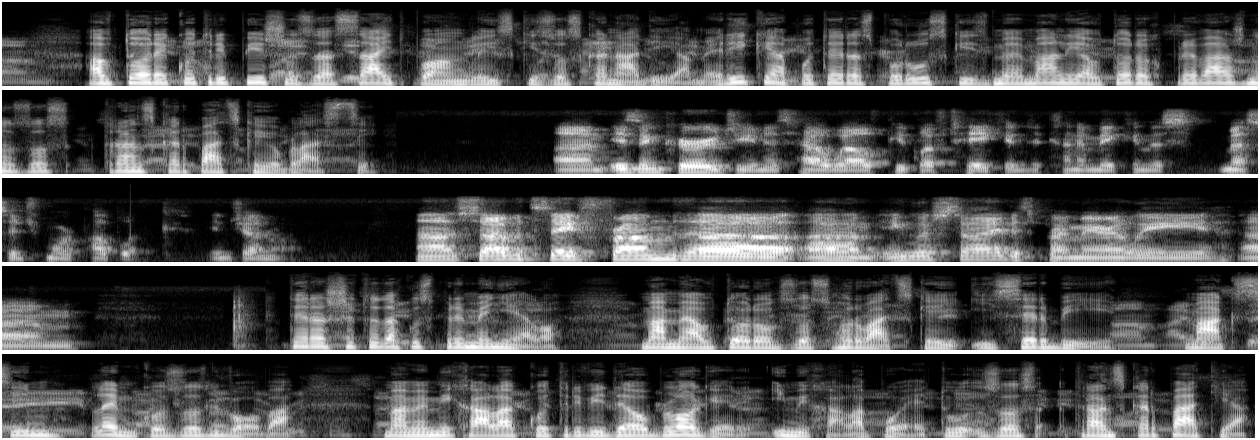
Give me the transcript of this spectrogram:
Autore, kotri pišu za sajt po anglijski zo Kanadi i Amerike, a po teraz po ruski sme mali autoroh prevažno zo transkarpatskej oblasti. um, is encouraging is how well people have taken to kind of making this message more public in general. Uh, so I would say from the um, English side, it's primarily um, Teraz še to tako spremenjelo. Mame autorov zo Horvatske i Srbiji. Maksim Lemko z Ljubova, mamy Mihala kotri videobloger i Mihala poetu z Transkarpatija.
